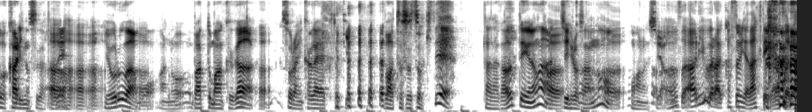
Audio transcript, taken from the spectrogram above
うん仮の姿でああああ夜はもうあのバットマークが空に輝く時 バットスーツを着て戦うっていうのが千尋さんのお話や有村架純じゃなくていいかな、それ。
